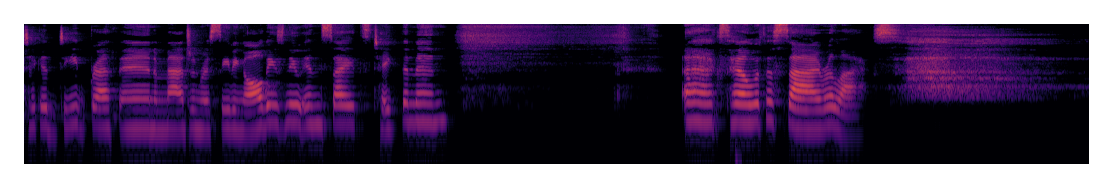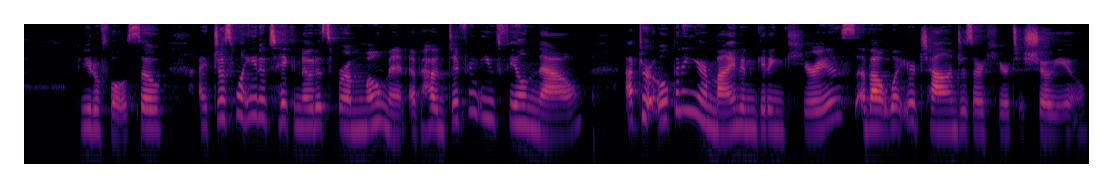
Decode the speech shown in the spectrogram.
Take a deep breath in. Imagine receiving all these new insights. Take them in. Exhale with a sigh. Relax. Beautiful. So, I just want you to take notice for a moment of how different you feel now after opening your mind and getting curious about what your challenges are here to show you,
